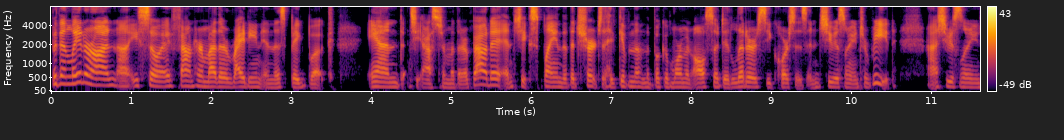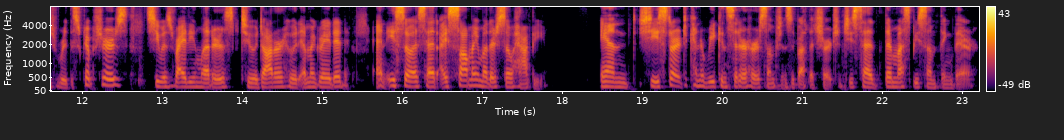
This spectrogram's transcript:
But then later on, uh, Isoe found her mother writing in this big book. And she asked her mother about it, and she explained that the church that had given them the Book of Mormon also did literacy courses, and she was learning to read. Uh, she was learning to read the scriptures. She was writing letters to a daughter who had emigrated. And Isoa said, I saw my mother so happy. And she started to kind of reconsider her assumptions about the church, and she said, There must be something there.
